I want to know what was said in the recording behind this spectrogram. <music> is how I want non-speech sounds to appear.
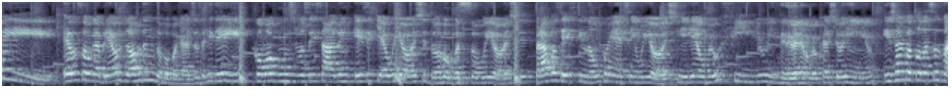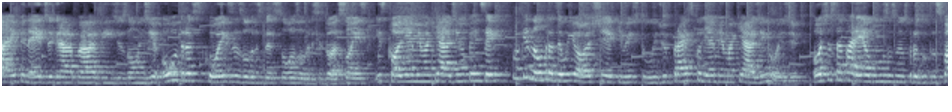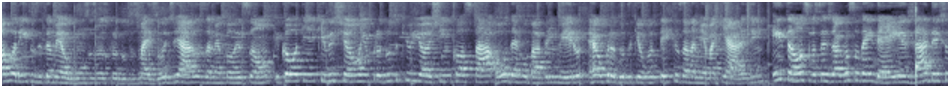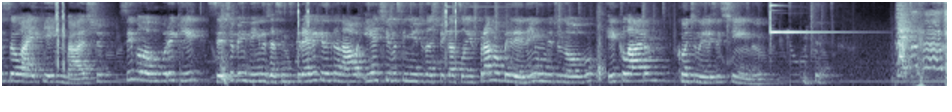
Oi! Eu sou o Gabriel Jordan, do arroba e como alguns de vocês sabem, esse aqui é o Yoshi, do arroba sou Yoshi. Pra vocês que não conhecem o Yoshi, ele é o meu filho, ele é o meu cachorrinho. E já que eu tô nessa vibe, né, de gravar vídeos onde outras coisas, outras pessoas, outras situações escolhem a minha maquiagem, eu pensei, por que não trazer o Yoshi aqui no estúdio pra escolher a minha maquiagem hoje? Hoje eu separei alguns dos meus produtos favoritos e também alguns dos meus produtos mais odiados da minha coleção e coloquei aqui no chão e o produto que o Yoshi encostar ou derrubar primeiro é o produto que eu vou ter que usar na minha maquiagem. Então, se você já gostou da ideia, já deixa o seu like aí embaixo. Se for novo por aqui, seja bem-vindo, já se inscreve aqui no canal e ativa o sininho de notificações pra não perder nenhum vídeo novo. E claro, continue assistindo.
